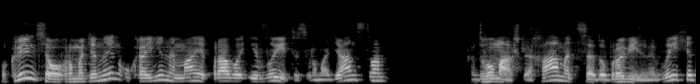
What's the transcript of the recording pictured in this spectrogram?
Окрім цього, громадянин України має право і вийти з громадянства двома шляхами: це добровільний вихід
